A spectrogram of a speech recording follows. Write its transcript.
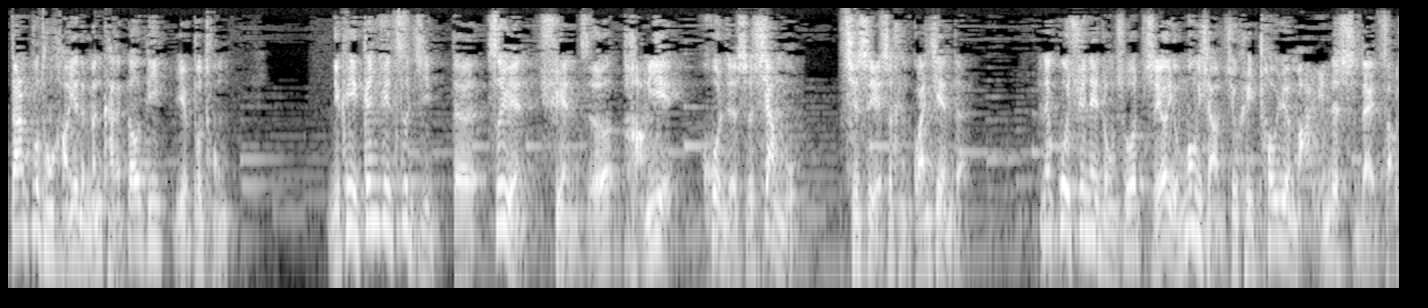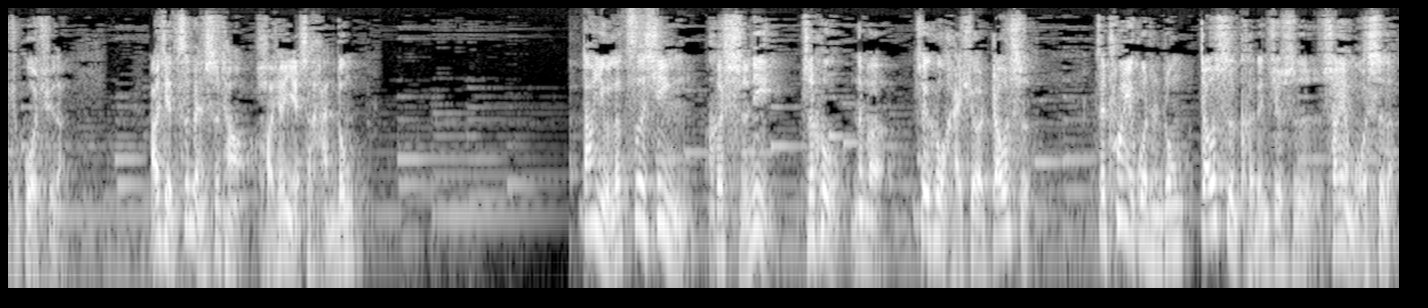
当然，不同行业的门槛的高低也不同。你可以根据自己的资源选择行业或者是项目，其实也是很关键的。那过去那种说只要有梦想就可以超越马云的时代早就过去了，而且资本市场好像也是寒冬。当有了自信和实力之后，那么。最后还需要招式，在创业过程中，招式可能就是商业模式了。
